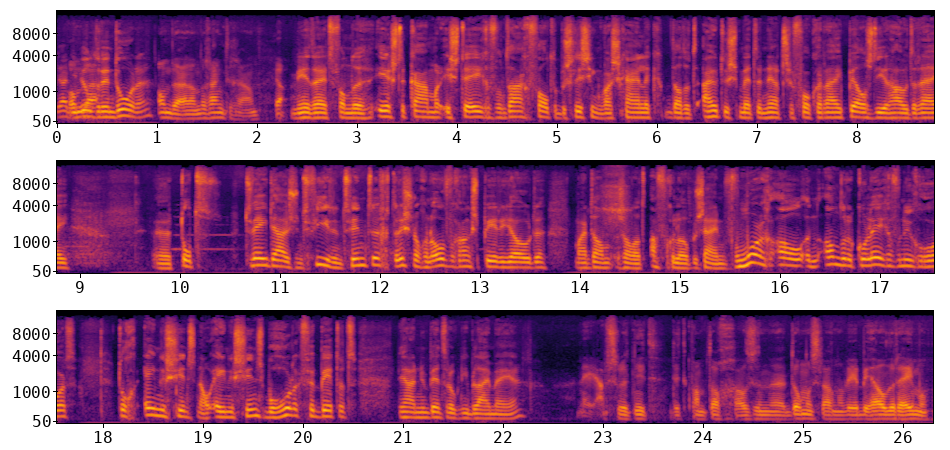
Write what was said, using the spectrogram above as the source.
Ja, die wil erin door, hè? Om daar aan de gang te gaan, ja. De meerderheid van de Eerste Kamer is tegen. Vandaag valt de beslissing waarschijnlijk dat het uit is met de Nertse fokkerij, pelsdierhouderij... Uh, tot 2024. Er is nog een overgangsperiode, maar dan zal het afgelopen zijn. Vanmorgen al een andere collega van u gehoord. Toch enigszins, nou enigszins, behoorlijk verbitterd. Ja, nu bent er ook niet blij mee, hè? Nee, absoluut niet. Dit kwam toch als een uh, donderslag nog weer bij helder hemel.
